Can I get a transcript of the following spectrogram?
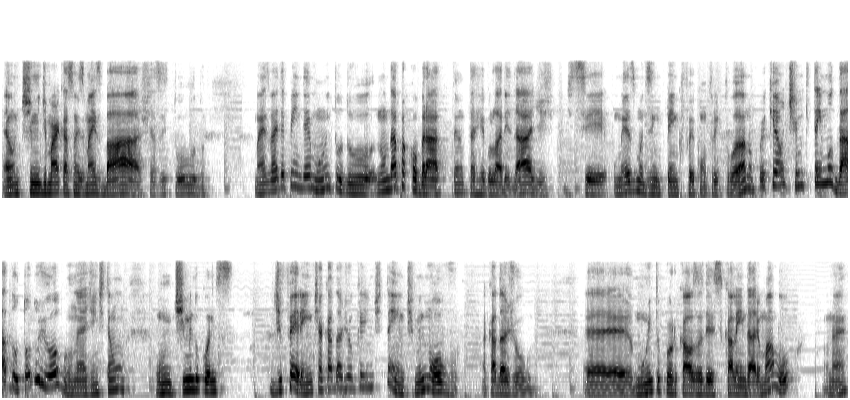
é um time de marcações mais baixas e tudo. Mas vai depender muito do. Não dá para cobrar tanta regularidade de ser o mesmo desempenho que foi contra o Ituano, porque é um time que tem mudado todo o jogo, né? A gente tem um, um time do Corinthians diferente a cada jogo que a gente tem, um time novo a cada jogo. É, muito por causa desse calendário maluco, né?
